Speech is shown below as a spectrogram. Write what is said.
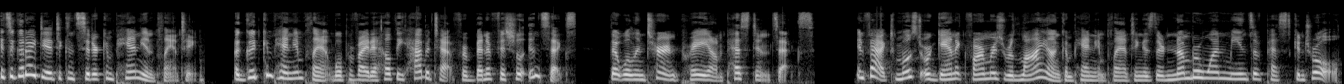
it's a good idea to consider companion planting. A good companion plant will provide a healthy habitat for beneficial insects that will in turn prey on pest insects. In fact, most organic farmers rely on companion planting as their number one means of pest control.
